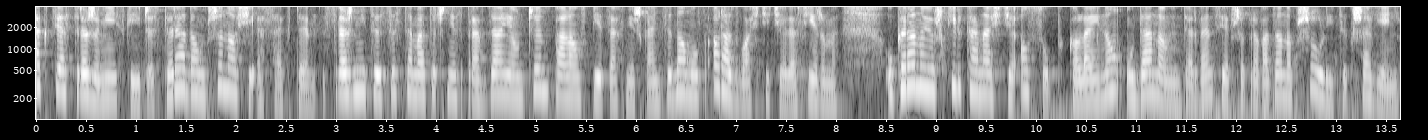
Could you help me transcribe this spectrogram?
Akcja Straży Miejskiej Czysty Radom przynosi efekty. Strażnicy systematycznie sprawdzają, czym palą w piecach mieszkańcy domów oraz właściciele firm. Ukarano już kilkanaście osób. Kolejną udaną interwencję przeprowadzono przy ulicy Krzewień.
